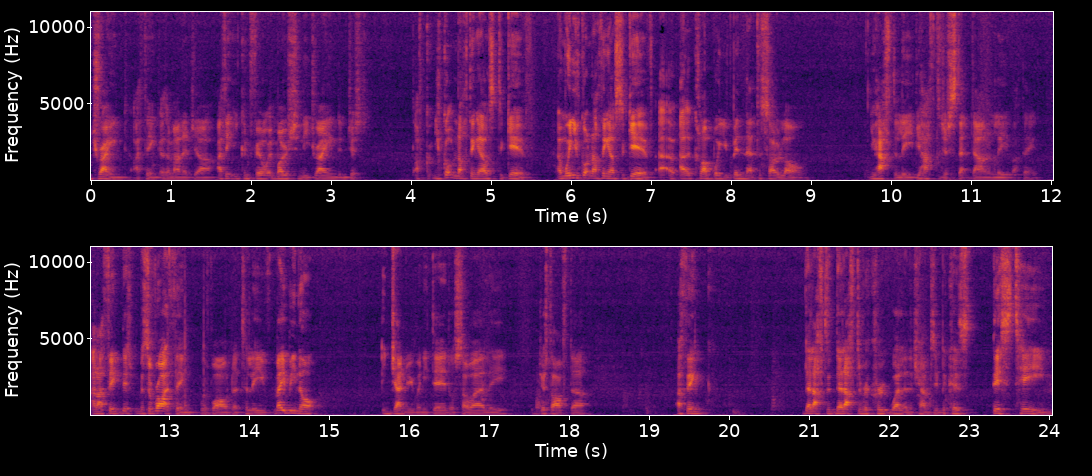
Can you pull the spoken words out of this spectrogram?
drained. I think as a manager, I think you can feel emotionally drained and just got, you've got nothing else to give. And when you've got nothing else to give at at a club where you've been there for so long, you have to leave. You have to just step down and leave. I think, and I think this was the right thing with Wilder to leave. Maybe not in January when he did, or so early, just after. I think they'll have to they'll have to recruit well in the Champions League because this team,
